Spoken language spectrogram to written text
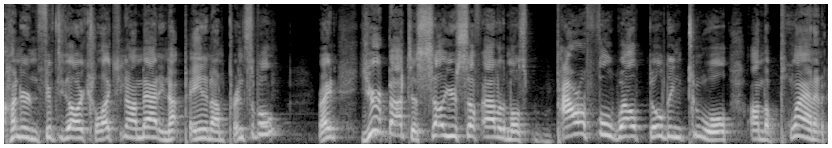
$150 collection on that. You're not paying it on principal, right? You're about to sell yourself out of the most powerful wealth building tool on the planet,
